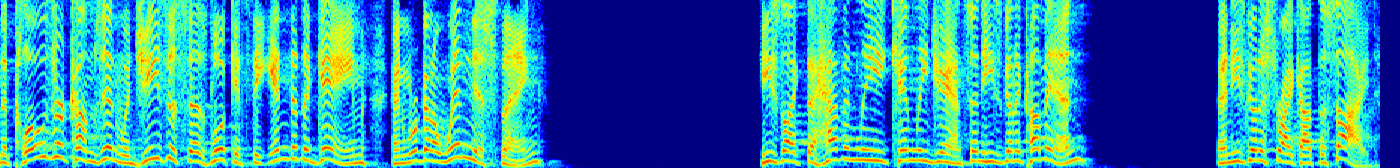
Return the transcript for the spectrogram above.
the closer comes in, when Jesus says, look, it's the end of the game and we're going to win this thing, he's like the heavenly Kenley Jansen. He's going to come in and he's going to strike out the side.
